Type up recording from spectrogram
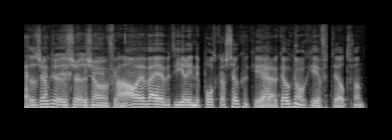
dat is ook zo'n zo, zo'n verhaal. hè. Wij hebben het hier in de podcast ook een keer, Ja. heb ik ook nog een keer verteld, van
